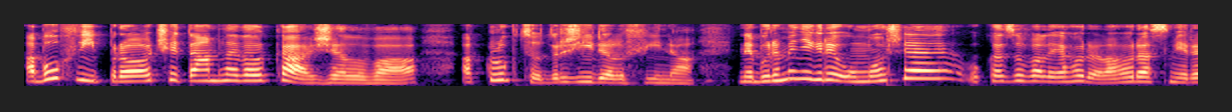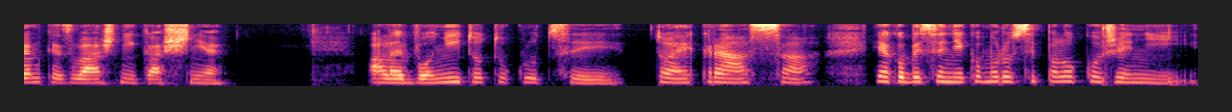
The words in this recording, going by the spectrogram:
A Bůh ví proč, je tamhle velká želva a kluk, co drží delfína. Nebudeme někde u moře? Ukazoval jeho Lahoda směrem ke zvláštní kašně. Ale voní to tu kluci, to je krása, jako by se někomu rozsypalo koření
